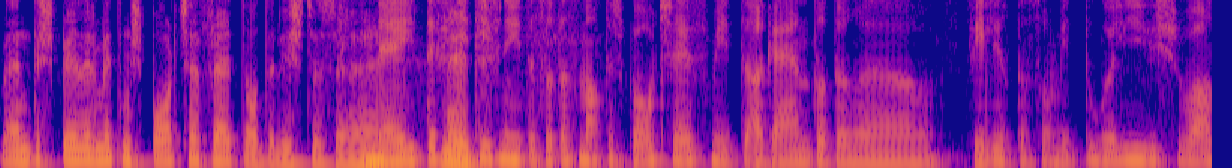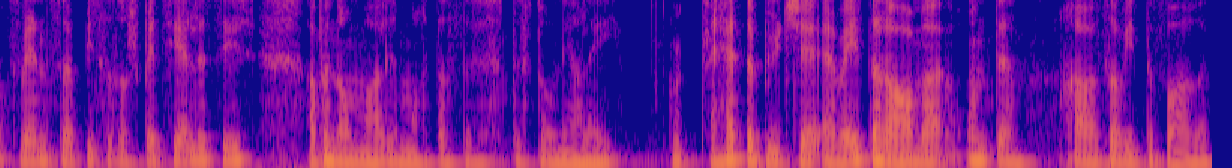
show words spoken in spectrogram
wenn der Spieler mit dem Sportchef redet, oder ist das äh, Nein, definitiv nicht. nicht. Also das macht der Sportchef mit Agent oder äh, vielleicht also mit Uli Schwarz, wenn es etwas also Spezielles ist. Aber normalerweise macht das der, der Toni allein. Gut. Er hat ein Budget, er weiß den Rahmen und er kann so weiterfahren.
